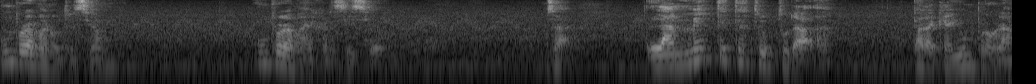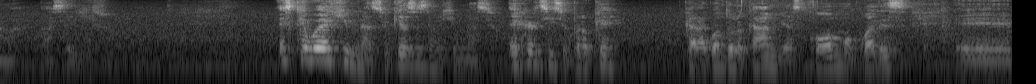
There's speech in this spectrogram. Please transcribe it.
Un programa de nutrición, un programa de ejercicio. O sea, la mente está estructurada para que haya un programa a seguir. Es que voy al gimnasio. ¿Qué haces en el gimnasio? Ejercicio, ¿pero qué? ¿Cada cuánto lo cambias? ¿Cómo? ¿Cuáles, eh,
